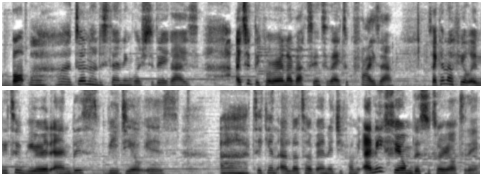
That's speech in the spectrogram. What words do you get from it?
but i don't understand english today guys i took the corona vaccine today i took pfizer so i kind of feel a little weird and this video is uh, taking a lot of energy from me. I didn't film this tutorial today.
